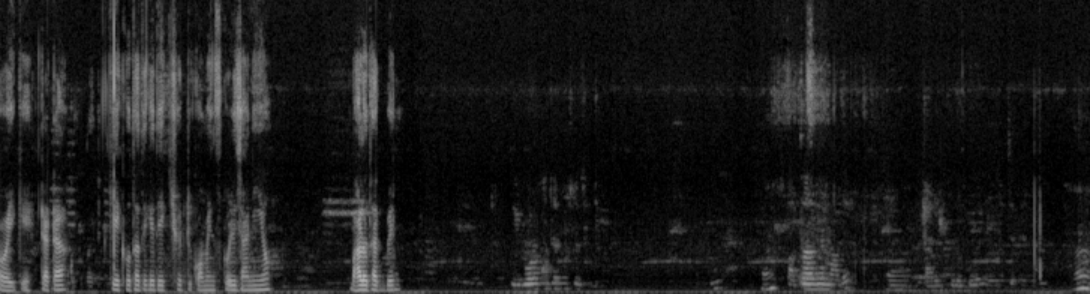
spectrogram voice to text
সবাইকে। টাটা। কে কোথা থেকে দেখছ একটু কমেন্টস করে জানিও। ভালো থাকবেন। হুম?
